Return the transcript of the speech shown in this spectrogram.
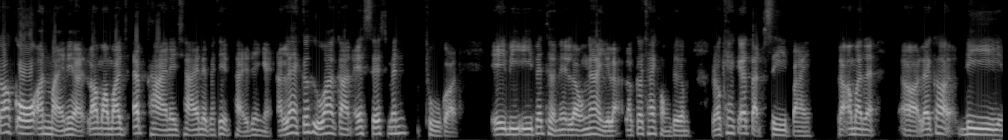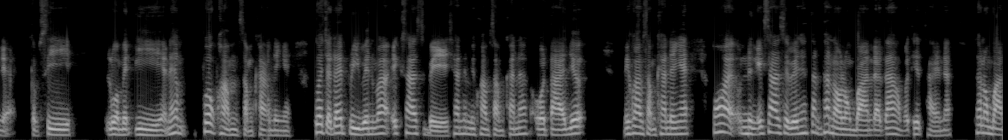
ก็ Go อันใหม่เนี่ยเรามามาแอพพลายในใช้ในประเทศไทยได้ไง อันแรกก็คือว่าการ assessment tool ก่อน ABE pattern เนี่ยเราง่ายอยู่แล้วเราก็ใช้ของเดิม เราแค่แค่ตัด C ไปแล้วเอามาเอ่อแล้วก็ D เนี่ยกับ C รวมเป็น E เนี่ยพวกความสำคัญยังไง เพื่อจะได้ prevent ว่า exacerbation มีความสำคัญนะโอตายเยอะ มีความสำคัญยังไง เพราะว่าหนึ่ง exacerbation ถ้านอนโรงพยาบาล data ของประเทศไทยนะ ถ้าโรงพยาบาล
